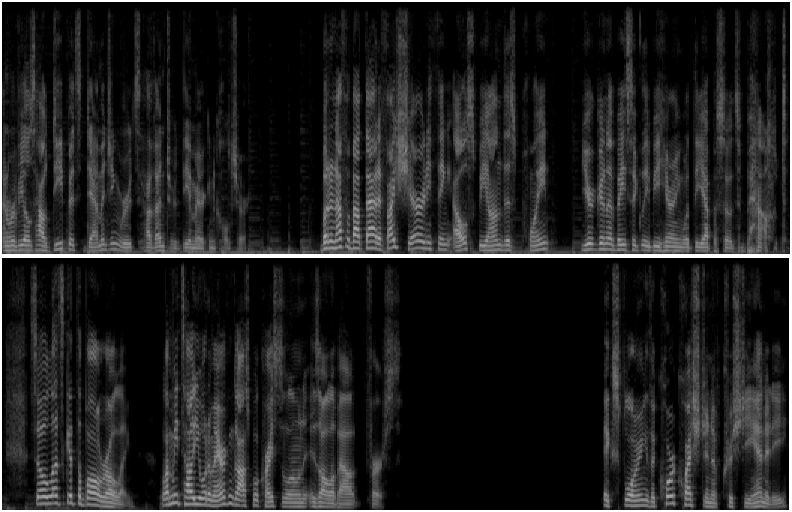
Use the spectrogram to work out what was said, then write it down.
and reveals how deep its damaging roots have entered the American culture. But enough about that. If I share anything else beyond this point, you're gonna basically be hearing what the episode's about. So let's get the ball rolling. Let me tell you what American Gospel Christ Alone is all about first. Exploring the core question of Christianity,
